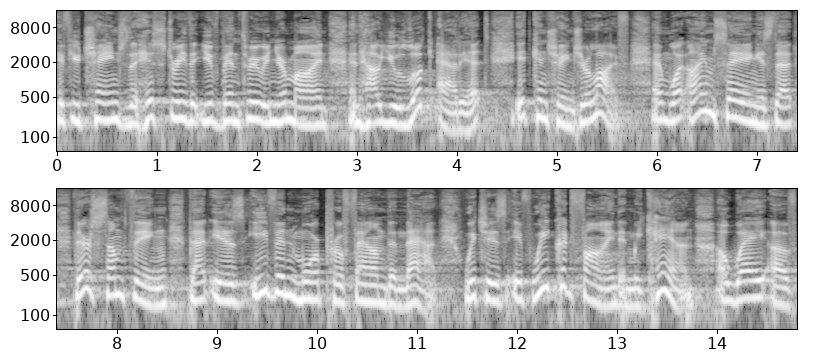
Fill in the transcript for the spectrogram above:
If you change the history that you've been through in your mind and how you look at it, it can change change your life. And what I'm saying is that there's something that is even more profound than that, which is if we could find, and we can, a way of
